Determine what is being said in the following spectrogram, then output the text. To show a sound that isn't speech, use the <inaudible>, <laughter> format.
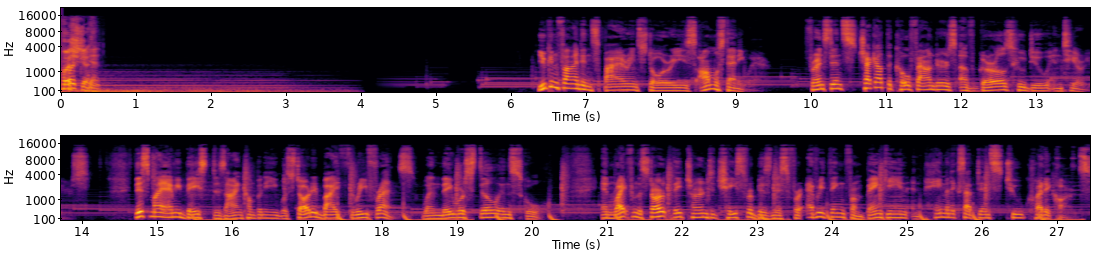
Pushkin. You can find inspiring stories almost anywhere. For instance, check out the co founders of Girls Who Do Interiors. This Miami based design company was started by three friends when they were still in school. And right from the start, they turned to Chase for Business for everything from banking and payment acceptance to credit cards.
